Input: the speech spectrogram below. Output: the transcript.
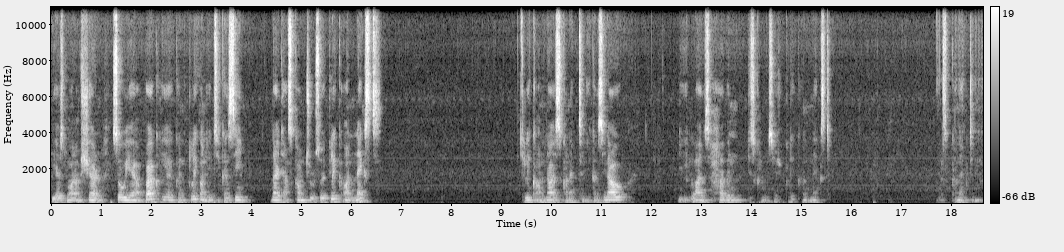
Here's the one I'm sharing. So we are back here. You can click on it. You can see that it has come through. So click on next. Click on now it's connecting. You can see now the live is having this conversation. Click on next. It's connecting.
